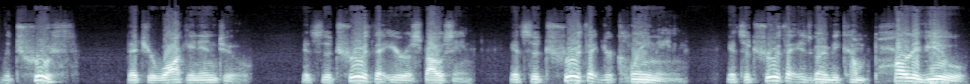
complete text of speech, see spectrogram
the truth that you're walking into. It's the truth that you're espousing. It's the truth that you're claiming. It's the truth that is going to become part of you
